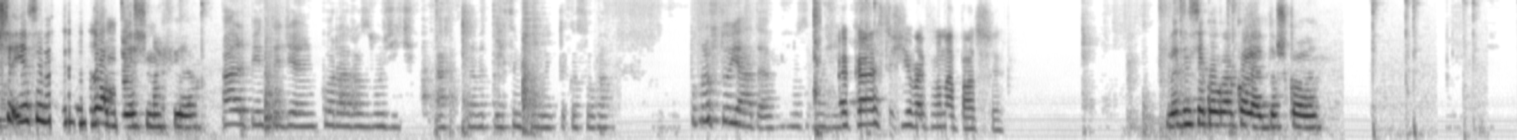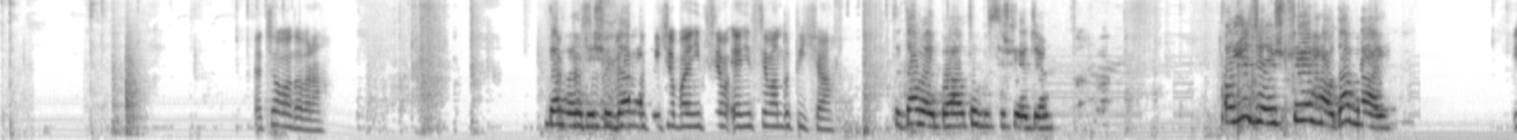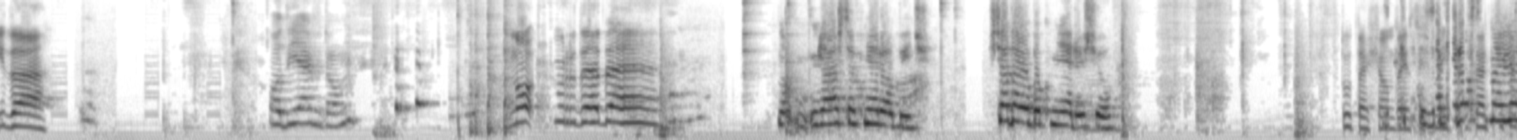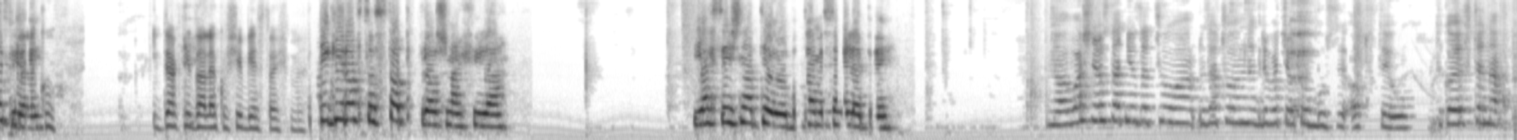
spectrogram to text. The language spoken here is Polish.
Sobie wejdę do domu jeszcze na chwilę. Ale piękny dzień, pora rozwozić. Ach, nawet nie chcę się mówić tego słowa. Po prostu jadę rozwozić. Jaka jesteś się w iPhone'a patrzy. Wezmę sobie Coca-Colę do szkoły. E, Czemu, dobra. Dawaj, Proszę, Rysiu, dawaj. do picia, bo ja nic, nie, ja nic nie mam do picia. To dawaj, bo autobus już jedzie. O, jedzie, już przyjechał, dawaj. Idę. Odjeżdżam. No, kurde, de. No, miałaś tak nie robić. Siadaj obok mnie, Rysiu. Tutaj siądę. Za Jesteśmy i kierowcą tak, najlepiej. I tak, niedaleko, I tak niedaleko siebie jesteśmy. Panie kierowco, stop proszę na chwilę. Ja chcę iść na tyły, bo tam jest najlepiej. No właśnie ostatnio zaczęłam, zacząłem nagrywać autobusy od tyłu. Tylko jeszcze na...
